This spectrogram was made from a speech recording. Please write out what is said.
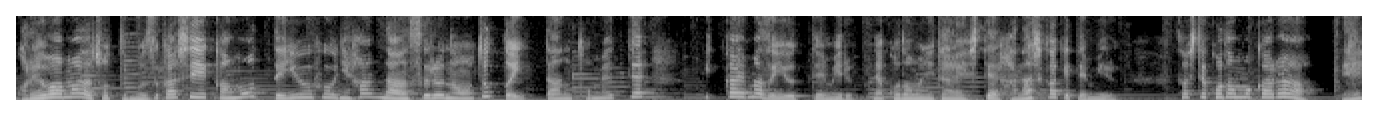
これはまだちょっと難しいかもっていうふうに判断するのをちょっと一旦止めて一回まず言ってみる、ね、子供に対して話しかけてみる。そして子供から「え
